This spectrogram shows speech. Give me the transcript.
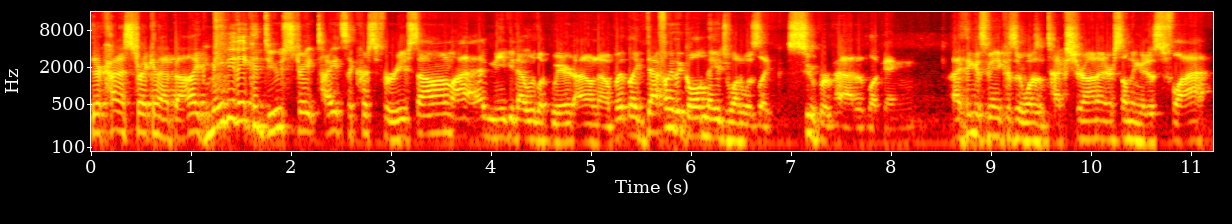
they're kind of striking that balance like maybe they could do straight tights like christopher reeve style on them I, maybe that would look weird i don't know but like definitely the golden age one was like super padded looking i think it's maybe because there wasn't texture on it or something or just flat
